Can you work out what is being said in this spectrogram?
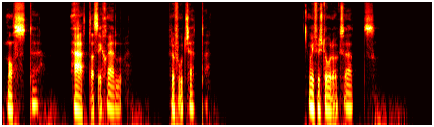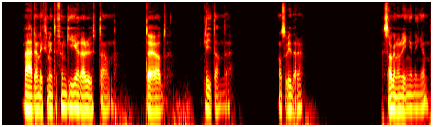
måste äta sig själv för att fortsätta. Och vi förstår också att världen liksom inte fungerar utan död, lidande och så vidare. Sagan om ringen är ingen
